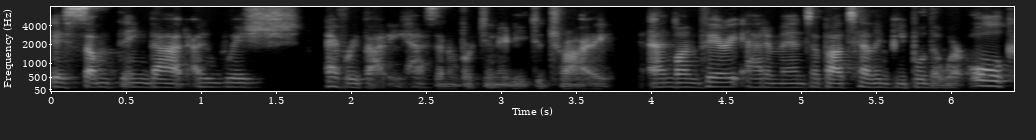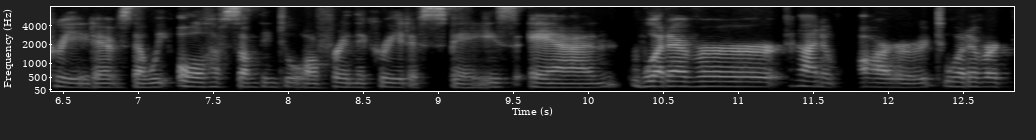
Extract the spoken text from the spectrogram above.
is something that I wish everybody has an opportunity to try. And I'm very adamant about telling people that we're all creatives, that we all have something to offer in the creative space. And whatever kind of art, whatever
